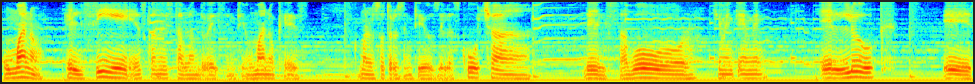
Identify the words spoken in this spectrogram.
humano el sí es cuando está hablando del sentido humano, que es como los otros sentidos de la escucha, del sabor, ¿sí me entienden? El look es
